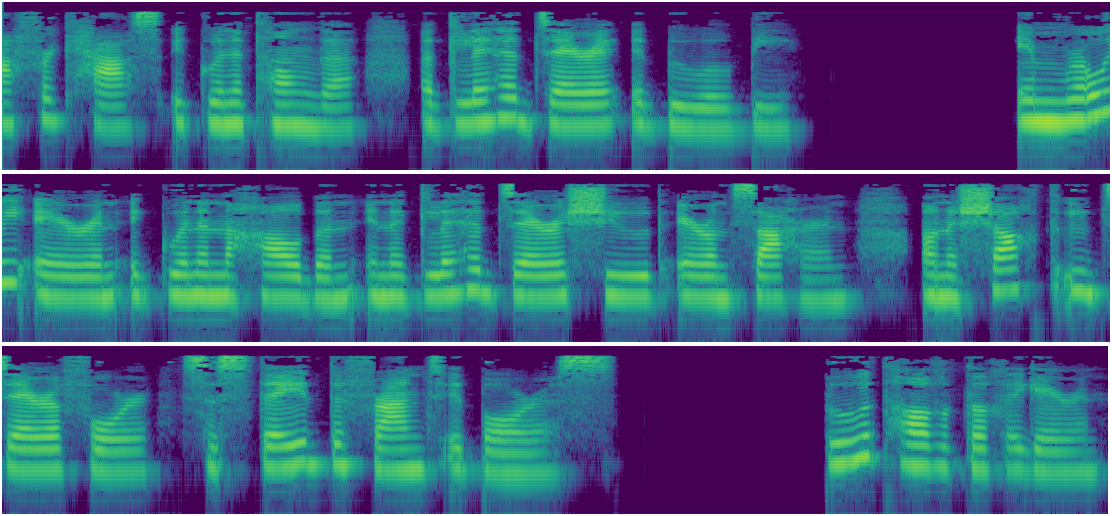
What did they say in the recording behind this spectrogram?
Afraic i gcoinne Tonga a gcluiche i bPúilbí. Imreoidh Éireann i gcoinne na hAlban ina gcluiche deireadh siúd ar er an Sathairn ana seacht ú deireadh fómhair sa Stade de France i Bóras. Bua tábhachtach ag Éireann.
